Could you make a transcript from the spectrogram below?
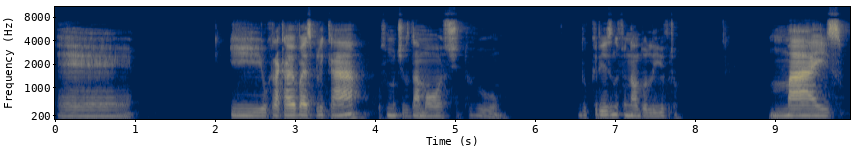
É, e o Krakauer vai explicar os motivos da morte do, do Chris no final do livro, mas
